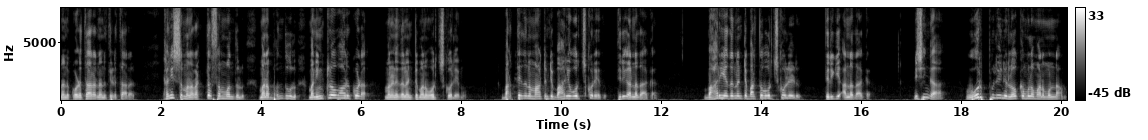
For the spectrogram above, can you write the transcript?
నన్ను కొడతారా? నన్ను తిడతారా? కనీసం మన రక్త సంబంధులు మన బంధువులు మన ఇంట్లో వారు కూడా మనని అంటే మనం ఓర్చుకోలేము. భర్త ఏదైనా మాట అంటే భార్య ఓర్చుకోలేదు తిరిగి అన్నదాకా. భార్య ఏదనంటే భర్త ఓర్చుకోలేడు తిరిగి అన్నదాకా. నిజంగా ఓర్పు లేని లోకంలో మనం ఉన్నాం.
